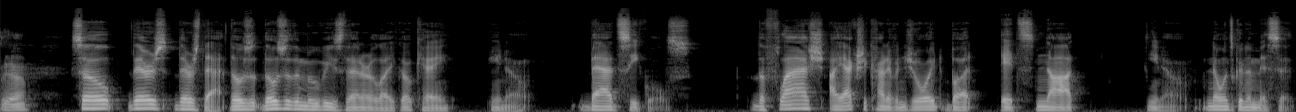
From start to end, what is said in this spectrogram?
Yeah. So there's there's that. Those those are the movies that are like okay, you know, bad sequels. The Flash I actually kind of enjoyed, but it's not, you know, no one's gonna miss it.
